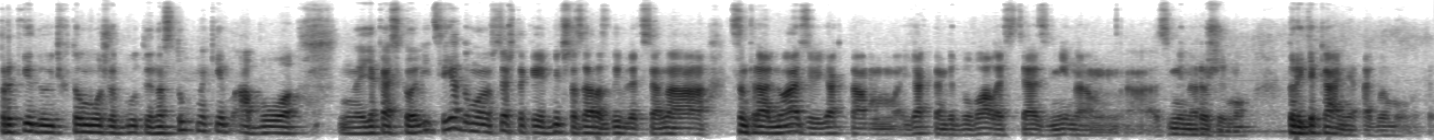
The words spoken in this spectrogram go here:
прикидують, хто може бути наступником або якась коаліція. Я думаю, все ж таки більше зараз дивляться на Центральну Азію, як там як там відбувалася ця зміна зміна режиму, перетікання, так би мовити,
